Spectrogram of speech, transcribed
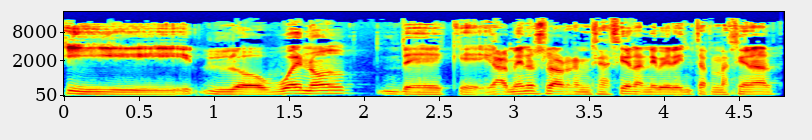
y lo bueno de que al menos la organización a nivel internacional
